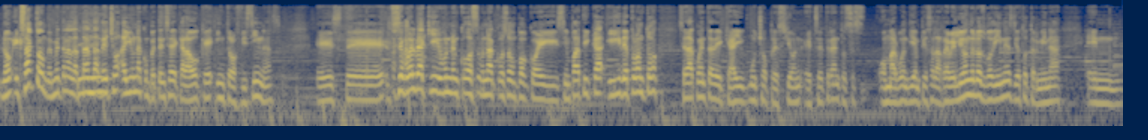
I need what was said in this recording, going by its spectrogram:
No, exacto, me meten a la Sí. tanda. De hecho, hay una competencia de karaoke intraoficinas. Este, se vuelve aquí una cosa, una cosa un poco ahí simpática y de pronto se da cuenta de que hay mucha opresión, etcétera. Entonces Omar Buendía empieza la rebelión de los godines y esto termina en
